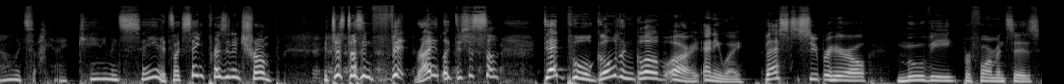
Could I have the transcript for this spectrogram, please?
No, it's I, I can't even say it. It's like saying President Trump. It just doesn't fit, right? Like there's just some Deadpool, Golden Globe. All right. Anyway, best superhero movie performances.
